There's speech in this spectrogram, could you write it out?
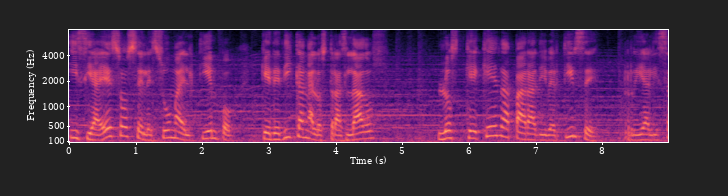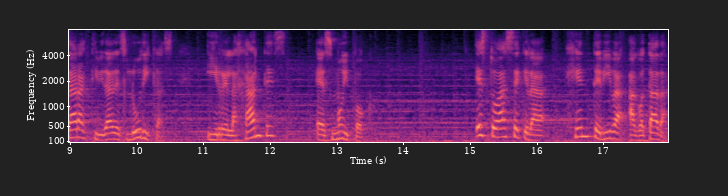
Y si a eso se le suma el tiempo que dedican a los traslados, los que queda para divertirse, realizar actividades lúdicas y relajantes es muy poco. Esto hace que la gente viva agotada,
